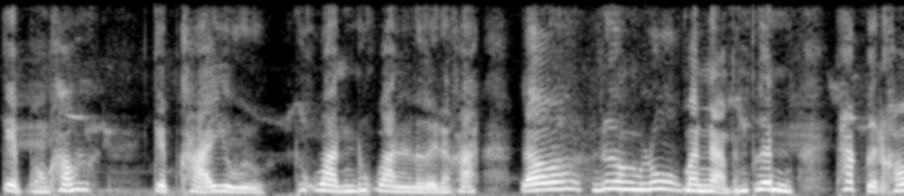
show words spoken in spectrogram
เก็บของเขาเก็บขายอยู่ทุกวันทุกวันเลยนะคะ แล้วเรื่องลูกมันอะเพื่อนๆถ้าเกิดเขา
